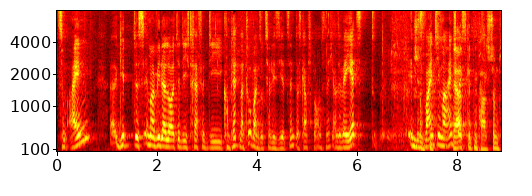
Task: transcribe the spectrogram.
Zum einen äh, gibt es immer wieder Leute, die ich treffe, die komplett Naturwein sozialisiert sind. Das gab es bei uns nicht. Also wer jetzt in das Weinthema ja, es einsteigt, gibt ein paar, stimmt.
